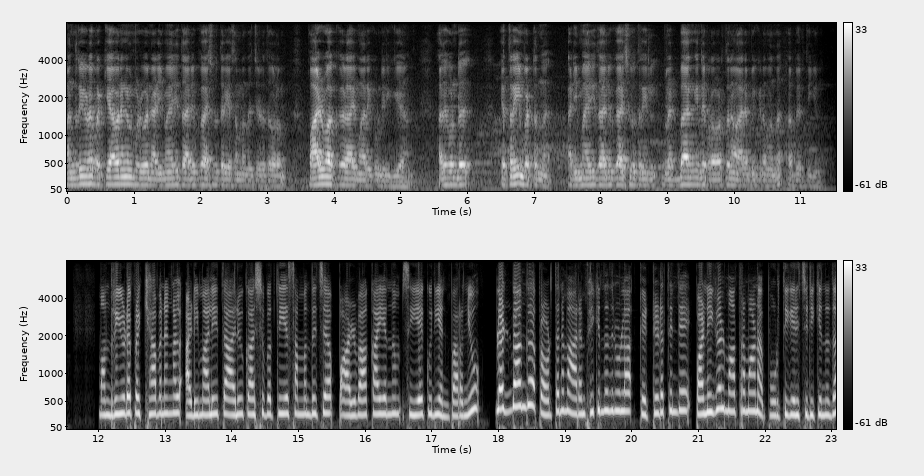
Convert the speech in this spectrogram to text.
മന്ത്രിയുടെ പ്രഖ്യാപനങ്ങൾ മുഴുവൻ അടിമാലി താലൂക്ക് ആശുപത്രിയെ സംബന്ധിച്ചിടത്തോളം പാഴ്വാക്കുകളായി മാറിക്കൊണ്ടിരിക്കുകയാണ്. അതുകൊണ്ട് എത്രയും പെട്ടെന്ന് അടിമാലി താലൂക്ക് ആശുപത്രിയിൽ ബ്ലഡ് ബാങ്കിന്റെ പ്രവർത്തനം ആരംഭിക്കണമെന്ന് അഭ്യർത്ഥിക്കുന്നു. മന്ത്രിയുടെ പ്രഖ്യാപനങ്ങൾ അടിമാലി താലൂക്ക് ആശുപത്രിയെ സംബന്ധിച്ച് പാഴ്വാക്കായെന്നും സി എ കുര്യൻ പറഞ്ഞു. ബ്ലഡ് ബാങ്ക് പ്രവർത്തനം ആരംഭിക്കുന്നതിനുള്ള കെട്ടിടത്തിന്റെ പണികൾ മാത്രമാണ് പൂർത്തീകരിച്ചിരിക്കുന്നത്.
